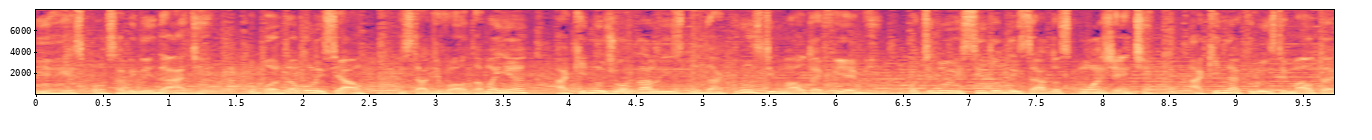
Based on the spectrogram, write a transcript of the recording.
e responsabilidade. O plantão policial está de volta amanhã aqui no jornalismo da Cruz de Malta FM. Continue sintonizados com a gente. Aqui na Cruz de Malta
